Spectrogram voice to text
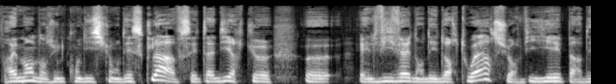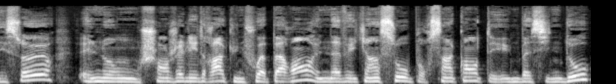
vraiment dans une condition d'esclave, c'est-à-dire que euh, elles vivaient dans des dortoirs surveillés par des sœurs. Elles n'ont changé les draps qu'une fois par an. Elles n'avaient qu'un seau pour 50 et une bassine d'eau.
